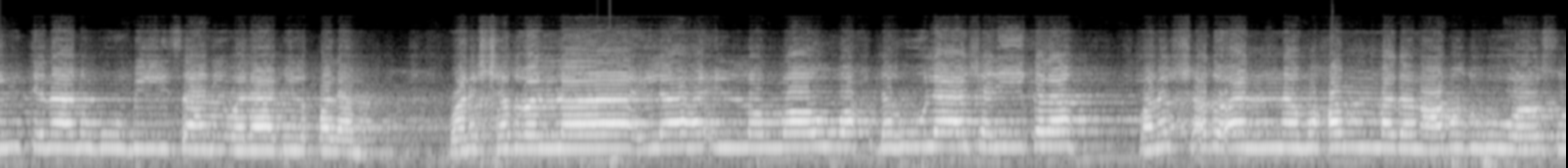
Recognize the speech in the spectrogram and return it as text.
امتنانه باللسان ولا بالقلم ونشهد أن لا إله إلا الله وحده لا شريك له ونشهد أن محمدا عبده ورسوله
